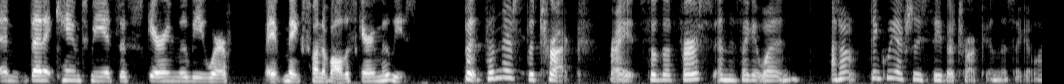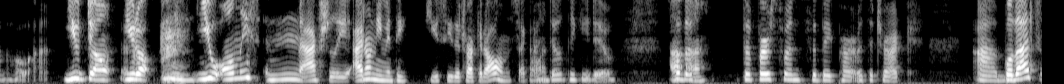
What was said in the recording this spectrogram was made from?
And then it came to me, it's a scary movie where it makes fun of all the scary movies. But then there's the truck, right? So the first and the second one, I don't think we actually see the truck in the second one a whole lot. You don't. You don't. you only. s- Mm, actually, I don't even think you see the truck at all in the second I one. I don't think you do. So Uh-uh. the the first one's the big part with the truck. Um, Well, that's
